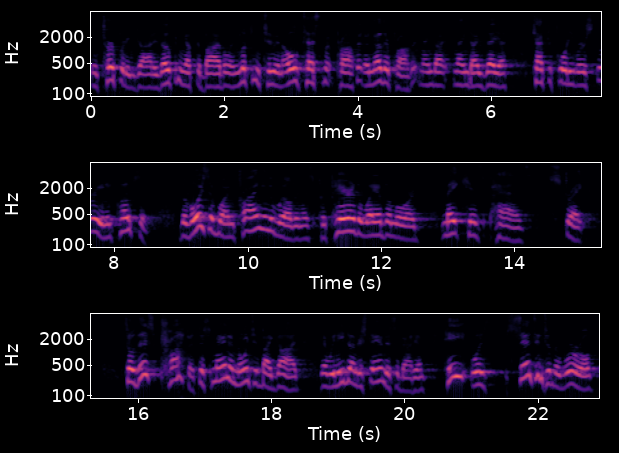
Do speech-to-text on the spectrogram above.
interpreting John, is opening up the Bible and looking to an Old Testament prophet, another prophet named, named Isaiah, chapter 40, verse 3, and he quotes him The voice of one crying in the wilderness, Prepare the way of the Lord, make his paths straight. So, this prophet, this man anointed by God, that we need to understand this about him. He was sent into the world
